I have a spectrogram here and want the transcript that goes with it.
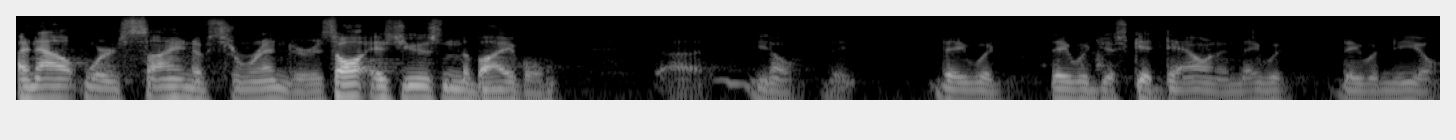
an outward sign of surrender. It's all is used in the Bible. Uh, you know, they, they, would, they would just get down and they would, they would kneel.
